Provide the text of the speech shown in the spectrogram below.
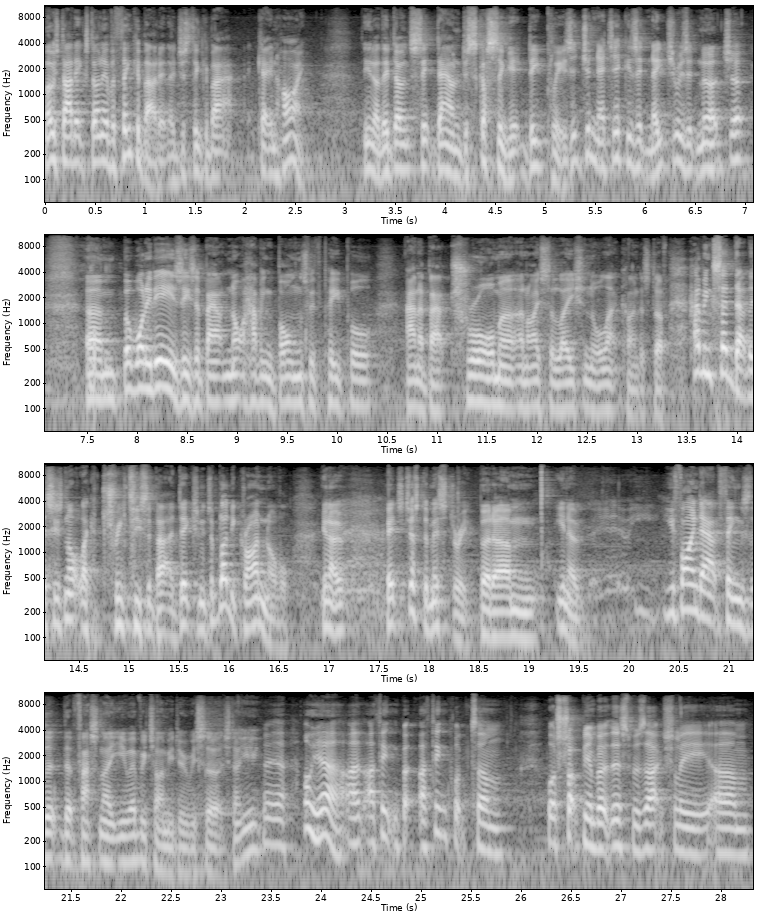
Most addicts don't ever think about it. They just think about getting high. You know, they don't sit down discussing it deeply. Is it genetic? Is it nature? Is it nurture? Um, but what it is, is about not having bonds with people and about trauma and isolation, all that kind of stuff. Having said that, this is not like a treatise about addiction. It's a bloody crime novel. You know, it's just a mystery. But, um, you know, you find out things that, that fascinate you every time you do research, don't you? Yeah. Oh, yeah. I, I think, but I think what, um, what struck me about this was actually um,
